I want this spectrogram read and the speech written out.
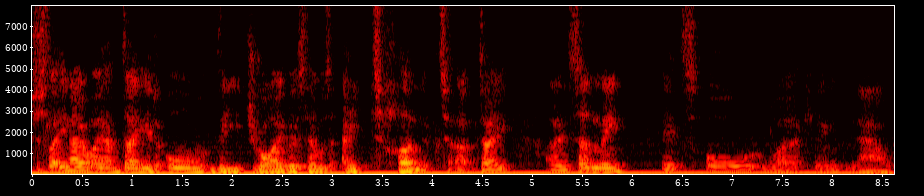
Just let you know, I updated all the drivers. There was a ton to update, and then suddenly it's all working now.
